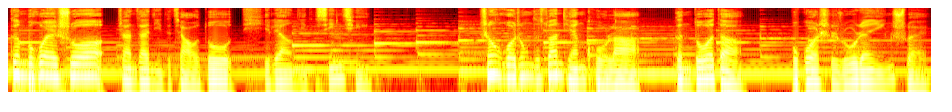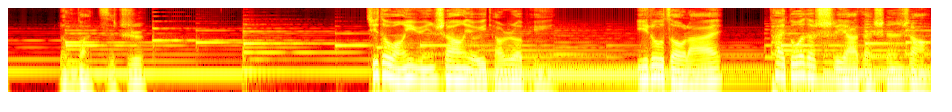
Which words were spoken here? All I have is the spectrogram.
更不会说站在你的角度体谅你的心情。生活中的酸甜苦辣，更多的不过是如人饮水，冷暖自知。记得网易云上有一条热评：一路走来，太多的事压在身上，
